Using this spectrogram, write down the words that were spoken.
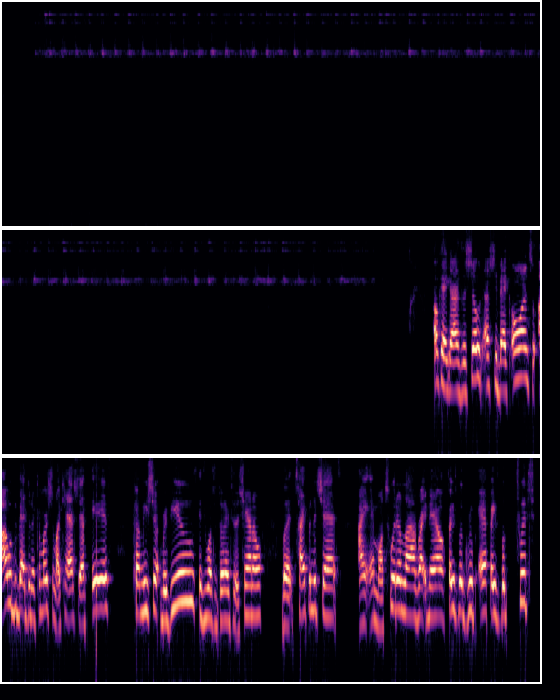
Okay, guys, the show is actually back on. So I will be back doing a commercial. My cash app is Cameshia Reviews if you want to donate to the channel. But type in the chat. I am on Twitter live right now, Facebook group and Facebook, Twitch,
